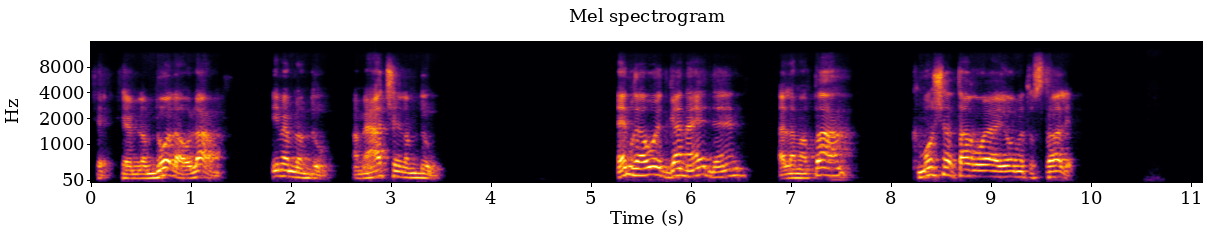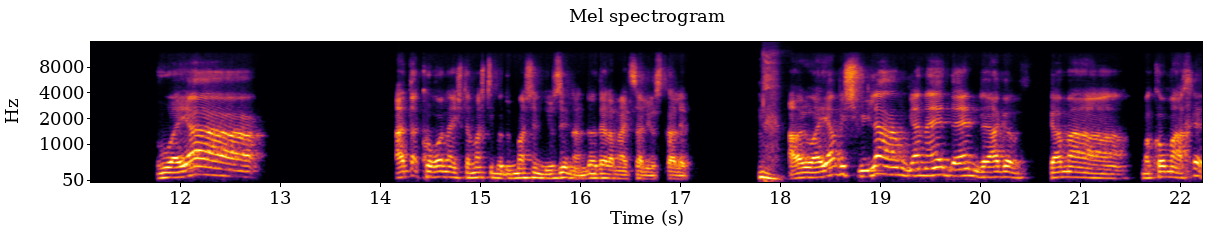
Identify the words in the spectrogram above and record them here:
כשהם למדו על העולם, אם הם למדו, המעט שלמדו. הם ראו את גן העדן על המפה כמו שאתה רואה היום את אוסטרליה. והוא היה, עד הקורונה השתמשתי בדוגמה של ניו זילנד, לא יודע למה יצא לי אוסטרליה. אבל הוא היה בשבילם גן העדן, ואגב, גם המקום האחר.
